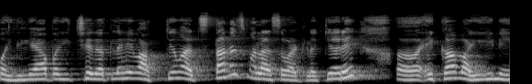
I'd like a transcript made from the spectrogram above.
पहिल्या परिच्छेदातलं हे वाक्य वाचतानाच मला असं वाटलं की अरे एका बाईने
